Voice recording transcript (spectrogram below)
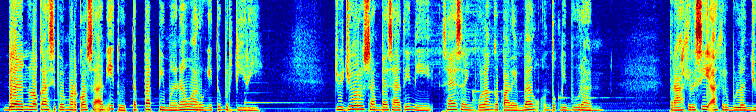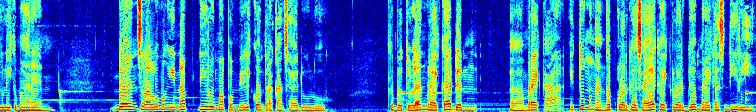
Dan lokasi pemerkosaan itu tepat di mana warung itu berdiri. Jujur sampai saat ini saya sering pulang ke Palembang untuk liburan. Terakhir sih akhir bulan Juli kemarin dan selalu menginap di rumah pemilik kontrakan saya dulu. Kebetulan mereka dan e, mereka itu menganggap keluarga saya kayak keluarga mereka sendiri.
